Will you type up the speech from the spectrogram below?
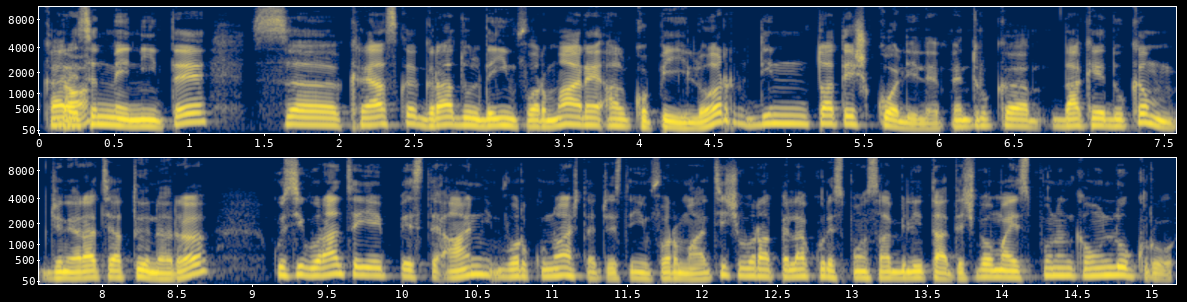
care da. sunt menite să crească gradul de informare al copiilor din toate școlile. Pentru că dacă educăm generația tânără, cu siguranță ei peste ani vor cunoaște aceste informații și vor apela cu responsabilitate. Și vă mai spun încă un lucru.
